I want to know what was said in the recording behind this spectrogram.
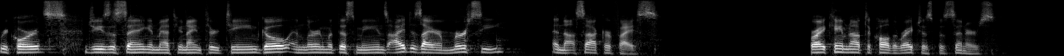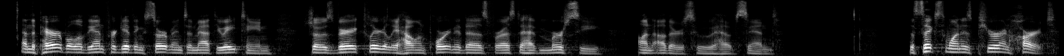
records Jesus saying in Matthew 9:13, "Go and learn what this means. I desire mercy and not sacrifice. For I came not to call the righteous but sinners." And the parable of the unforgiving servant in Matthew 18 shows very clearly how important it is for us to have mercy on others who have sinned. The sixth one is pure in heart.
